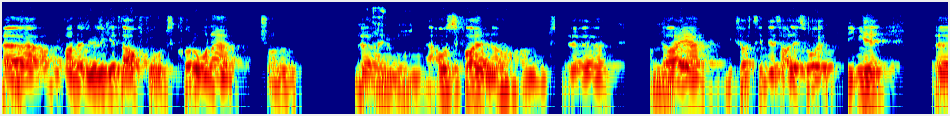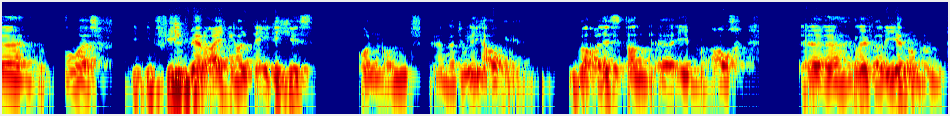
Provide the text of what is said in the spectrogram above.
Ja. äh, und war natürlich jetzt auch für uns Corona schon ähm, ein Ausfall. Ne? Und äh, von mhm. daher, wie gesagt, sind das alles so Dinge, äh, wo man in, in, vielen Bereichen halt tätig ist und, und natürlich auch über alles dann äh, eben auch äh, referieren und, und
